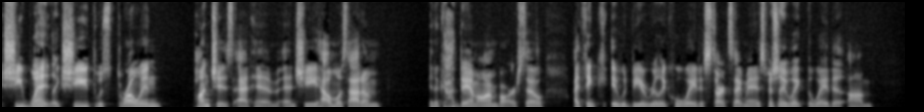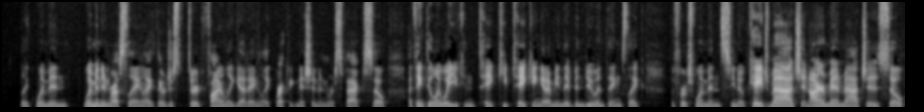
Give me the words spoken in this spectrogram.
she went like she was throwing punches at him and she almost had him in a goddamn armbar. So I think it would be a really cool way to start segment, especially like the way that um like women women in wrestling like they're just they're finally getting like recognition and respect. So I think the only way you can take keep taking it. I mean, they've been doing things like the first women's, you know, cage match and Iron Man matches. So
